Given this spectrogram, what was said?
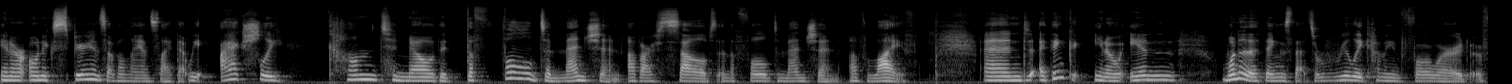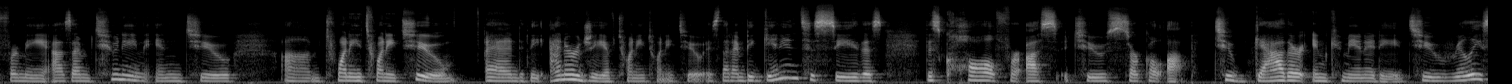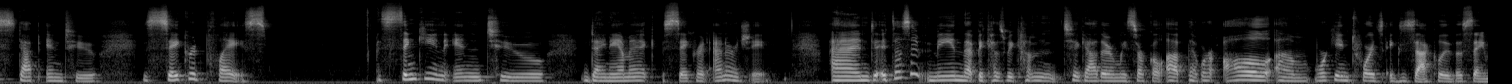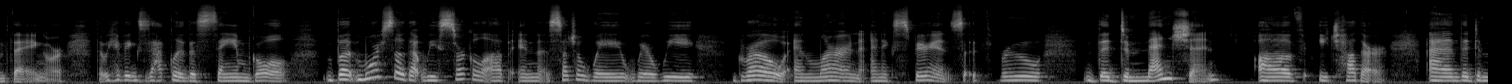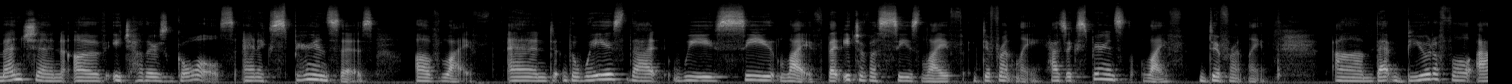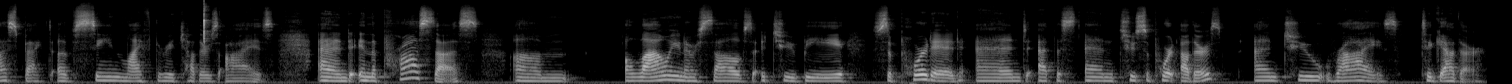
in our own experience of a landslide, that we actually come to know the, the full dimension of ourselves and the full dimension of life. And I think, you know, in one of the things that's really coming forward for me as I'm tuning into um, 2022 and the energy of 2022 is that I'm beginning to see this this call for us to circle up to gather in community to really step into sacred place sinking into dynamic sacred energy. And it doesn't mean that because we come together and we circle up that we're all um, working towards exactly the same thing or that we have exactly the same goal, but more so that we circle up in such a way where we grow and learn and experience through the dimension of each other and the dimension of each other's goals and experiences of life and the ways that we see life, that each of us sees life differently, has experienced life differently. Um, that beautiful aspect of seeing life through each other's eyes. And in the process, um, allowing ourselves to be supported and at this and to support others and to rise together,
